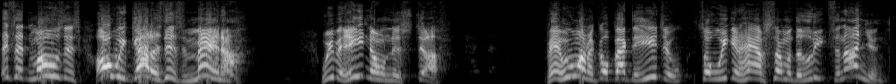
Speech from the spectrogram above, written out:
They said, Moses, all we got is this manna. We've been eating on this stuff. Man, we want to go back to Egypt so we can have some of the leeks and onions.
